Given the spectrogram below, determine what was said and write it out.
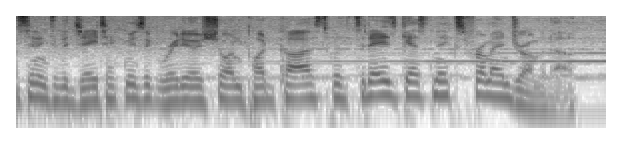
Listening to the Jaytech Music Radio Show and podcast with today's guest mix from Andromedha.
